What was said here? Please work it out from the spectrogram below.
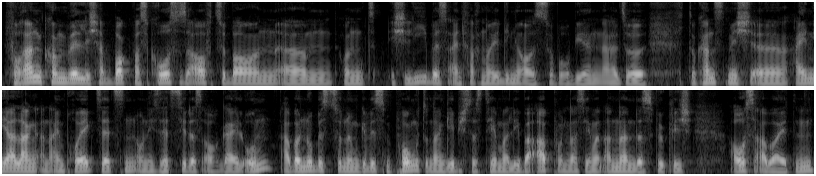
vorankommen will. Ich habe Bock, was Großes aufzubauen ähm, und ich liebe es einfach, neue Dinge auszuprobieren. Also du kannst mich äh, ein Jahr lang an ein Projekt setzen und ich setze dir das auch geil um, aber nur bis zu einem gewissen Punkt und dann gebe ich das Thema lieber ab und lasse jemand anderen das wirklich ausarbeiten.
